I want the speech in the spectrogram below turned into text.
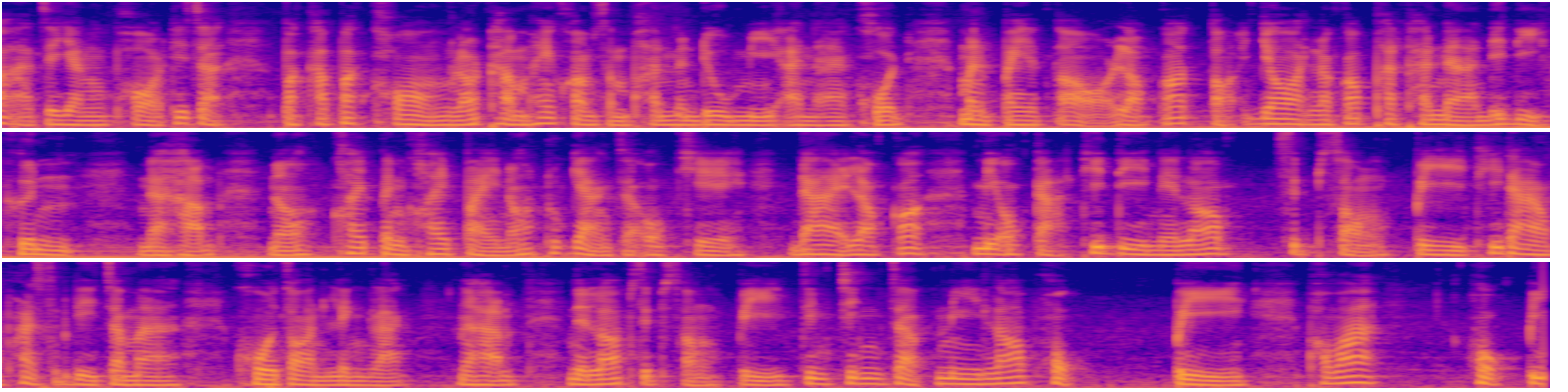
ก็อาจจะยังพอที่จะประคับประคอง แล้วทำให้ความสัมพันธ์มันดูมีอนาคต มันไปต่อแล้วก็ต่อยอดแล้วก็พัฒนาได้ดีขึ้นนะครับเนาะค่อยเป็นค่อยไปเนาะทุกอย่างจะโอเค ได้แล้วก็มีโอกาสที่ดีในรอบ 12 ปีที่ดาวพฤหัสบดีจะมาโคจรเล็งลักนะครับในรอบ 12 ปี จริง ๆ จะมีรอบ 6 ปี เพราะว่า 6 ปี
